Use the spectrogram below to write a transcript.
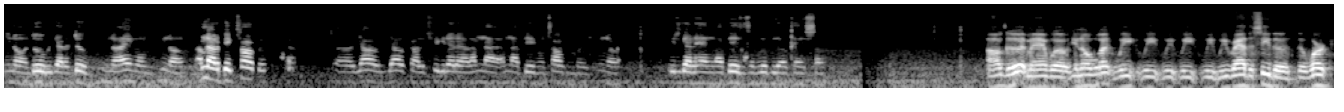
You know, and do what we got to do. You know, I ain't gonna. You know, I'm not a big talker. Uh, y'all, y'all probably figure that out. I'm not. I'm not big on talking, but you know, we just got to handle our business, and we'll be okay. So. All good, man. Well, you know what? We we we we we we rather see the the work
